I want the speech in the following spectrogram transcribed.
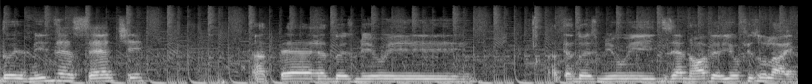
2017 até 2000 e, até 2019 aí eu fiz o live.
